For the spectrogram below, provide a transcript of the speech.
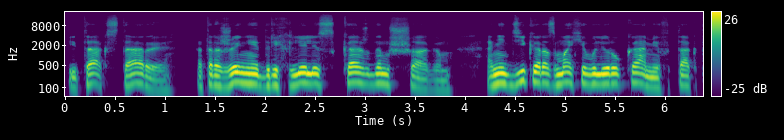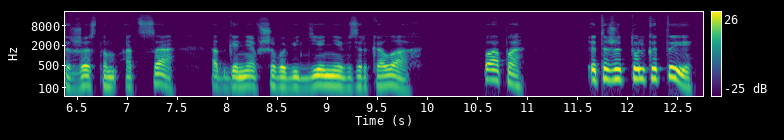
И так старые, отражения дряхлели с каждым шагом. Они дико размахивали руками в такт жестом отца, отгонявшего видение в зеркалах. «Папа, это же только ты!»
